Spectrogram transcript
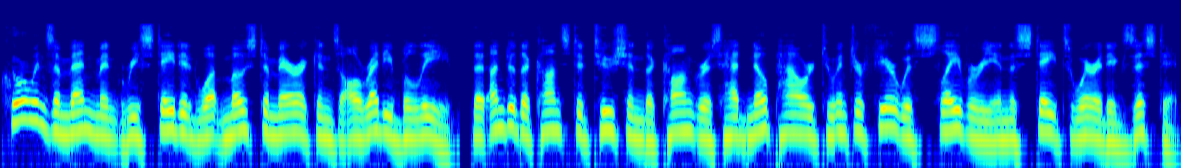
Corwin's amendment restated what most Americans already believed, that under the Constitution the Congress had no power to interfere with slavery in the states where it existed.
